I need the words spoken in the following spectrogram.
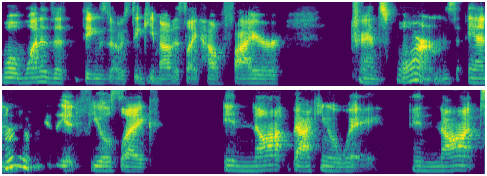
well, one of the things I was thinking about is like how fire transforms and Mm. really it feels like in not backing away in not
